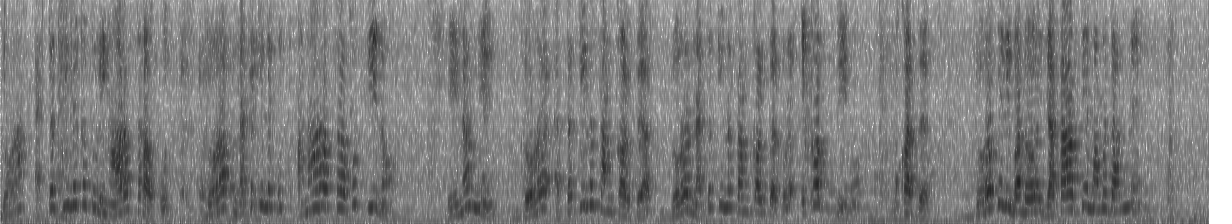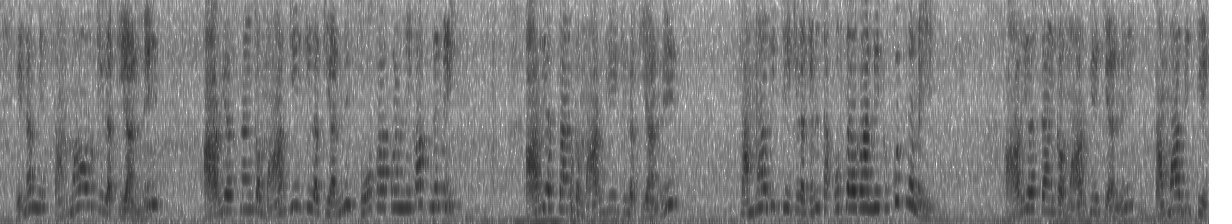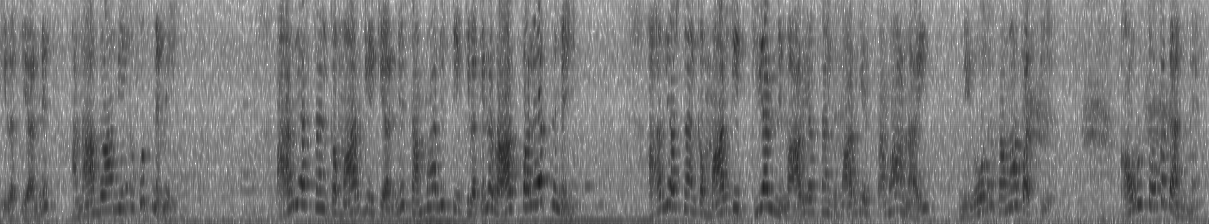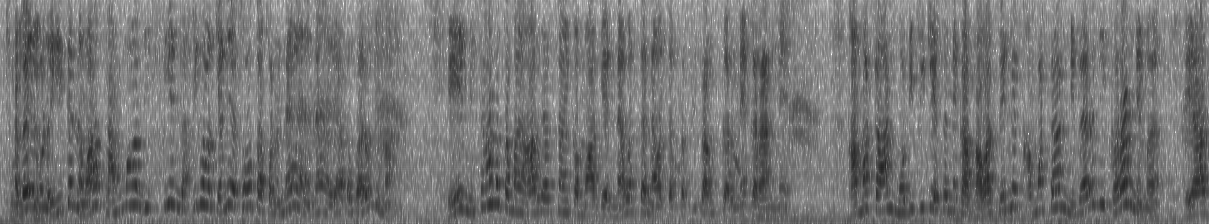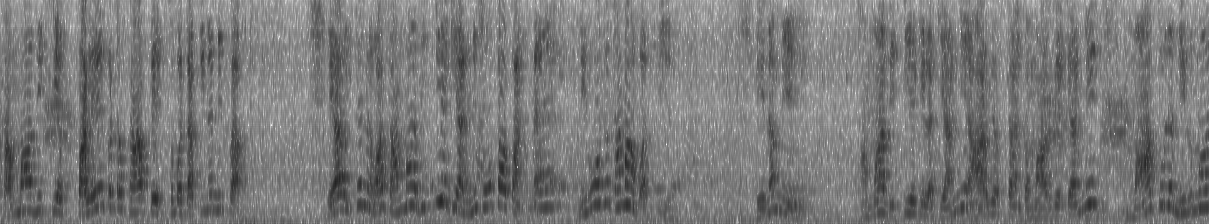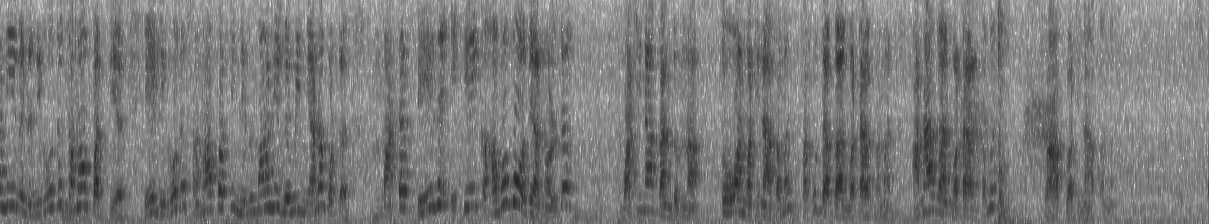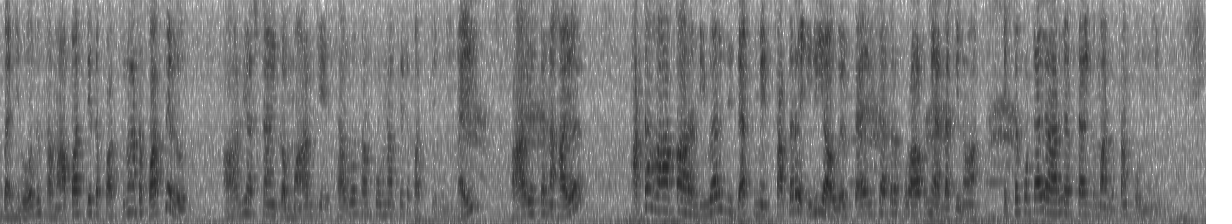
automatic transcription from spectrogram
දොරක් ඇත කියනක තුලින් ආරස්සාවකුත් දොරක් නැත කියනකුත් අනාරස්සාවකුත් තියෙනවා. එහෙනම් මේ දොර ඇත කියන සංකල්පයත් දොර නැත කියන සංකල්පය තුළ එකක් තියෙනවා. මොකද්ද? දොර පිළිබඳව යථාර්ථය මම දන්නේ එහෙනම් මේ සම්මාව කියලා කියන්නේ ආර්ය අෂ්ටාංග මාර්ගය කියලා කියන්නේ සෝතාපන්න එකක් නෙමෙයි. ආර්ය අෂ්ටාංග මාර්ගය කියලා කියන්නේ සම්මාදිට්ඨිය කියලා කියන්නේ සකු르දාගාමීකුත් නෙමෙයි. ආර්ය අෂ්ටාංග මාර්ගය කියන්නේ සම්මාදිට්ඨිය කියලා කියන්නේ අනාගාමීකකුත් නෙමෙයි. ආර්ය අෂ්ටාංග මාර්ගය කියන්නේ සම්මාදිට්ඨිය කියලා කියන රාහත් ඵලයක් නෙමෙයි. ආර්ය අෂ්ටාංග මාර්ගය කියන්නේ ආර්ය අෂ්ටාංග මාර්ගයේ සමානයි නිරෝධ සමාපත්තිය. කවුරුත් ඔක දන්නේ නැහැ. හැබැයි ඒගොල්ලෝ හිතනවා සම්මාදිට්ඨියෙන් දකින්නවා කියන්නේ සෝතපන නෑ නෑ එයාට වැරදුනා. ඒ නිසාම තමයි ආර්ය අෂ්ටාංග මාර්ගය නැවත නැවත ප්‍රතිසංස්කරණය කරන්නේ. කමඨාන් මොඩිෆිකේෂන් එකක් අවශ්‍ය වෙන්නේ කමඨාන් නිවැරදි කරන්නෙම එයා සම්මාදිට්ඨිය ඵලයකට සාපේක්ෂව දකින්න නිසා. එයා හිතනවා සම්මාදිට්ඨිය කියන්නේ සෝතාපන්න නෑ නිරෝධ සමාපත්තිය. එහෙනම් මේ සම්මාදිට්ඨිය කියලා කියන්නේ ආර්ය අෂ්ටාංග මාර්ගය කියන්නේ මා තුල නිර්මාණය වෙන නිරෝධ සමාපත්තිය. ඒ නිරෝධ සමාපatti නිර්මාණය වෙමින් යනකොට මට පේන එක එක අවබෝධයන් වලට වටිනාකම් දුන්නා. සෝවන් වටිනාකම, සකුද්දාගාම වටිනාකම, අනාගාම වටිනාකම, රාත් වටිනාකම. හැබැයි නිරෝධ සමාපත්තියටපත් වුණාට පස්සෙලු ආර්ය අෂ්ටාංගික මාර්ගයේ ਸਰව සම්පූර්ණත්වයටපත් වෙන්නේ. ඇයි? ආයතන 6 අට ආකාර නිවැරදි දැක්මෙන් සතර ඉරියව්වෙන් පැය 24 පුරාපණය දකින්නවා. එතකොටයි ආර්ය අෂ්ටාංගික මාර්ග සම්පූර්ණ වෙන්නේ.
